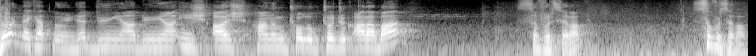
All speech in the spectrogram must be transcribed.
Dört rekat boyunca dünya, dünya, iş, aş, hanım, çoluk, çocuk, araba sıfır sevap. Sıfır sevap.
